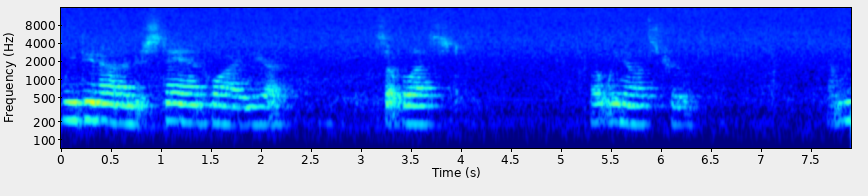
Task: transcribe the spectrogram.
We do not understand why we are so blessed, but we know it's true. And we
